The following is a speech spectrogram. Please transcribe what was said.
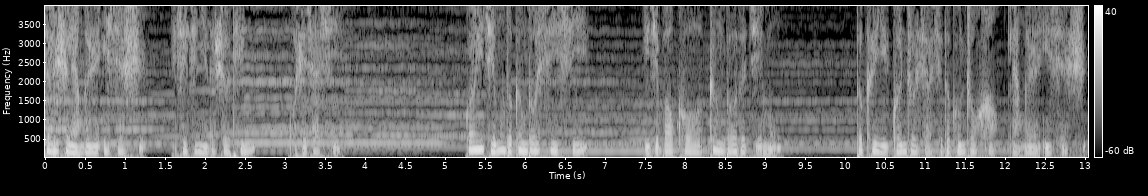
这里是两个人一些事，谢谢你的收听，我是小溪。关于节目的更多信息，以及包括更多的节目，都可以关注小溪的公众号“两个人一些事”。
